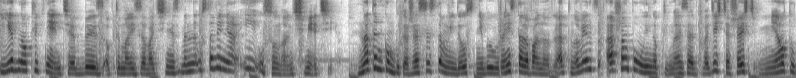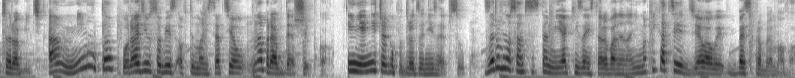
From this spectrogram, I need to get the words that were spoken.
jedno kliknięcie, by zoptymalizować niezbędne ustawienia i usunąć śmieci. Na tym komputerze system Windows nie był reinstalowany od lat, no więc Ashampoo Win Optimizer 26 miał tu co robić, a mimo to poradził sobie z optymalizacją naprawdę szybko. I nie, niczego po drodze nie zepsuł. Zarówno sam system, jak i zainstalowane na nim aplikacje działały bezproblemowo.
